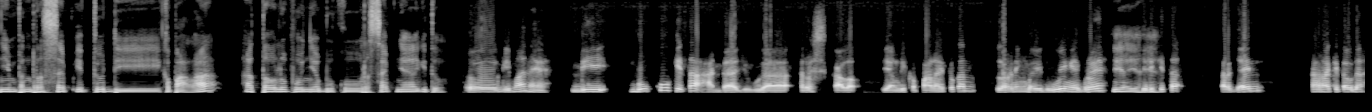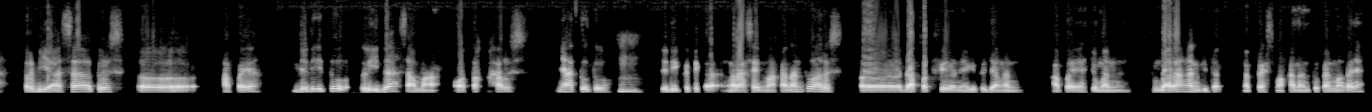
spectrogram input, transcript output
nyimpen resep itu di kepala atau lu punya buku resepnya gitu? eh gimana ya di buku kita ada juga terus kalau yang di kepala itu kan learning by doing ya bro ya Iya iya. jadi iya. kita kerjain karena kita udah terbiasa terus eh, apa ya jadi itu lidah sama otak harus nyatu tuh Mhm. jadi ketika ngerasain makanan tuh harus eh, dapat feelnya gitu jangan apa ya cuman sembarangan kita ngetes makanan tuh kan makanya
